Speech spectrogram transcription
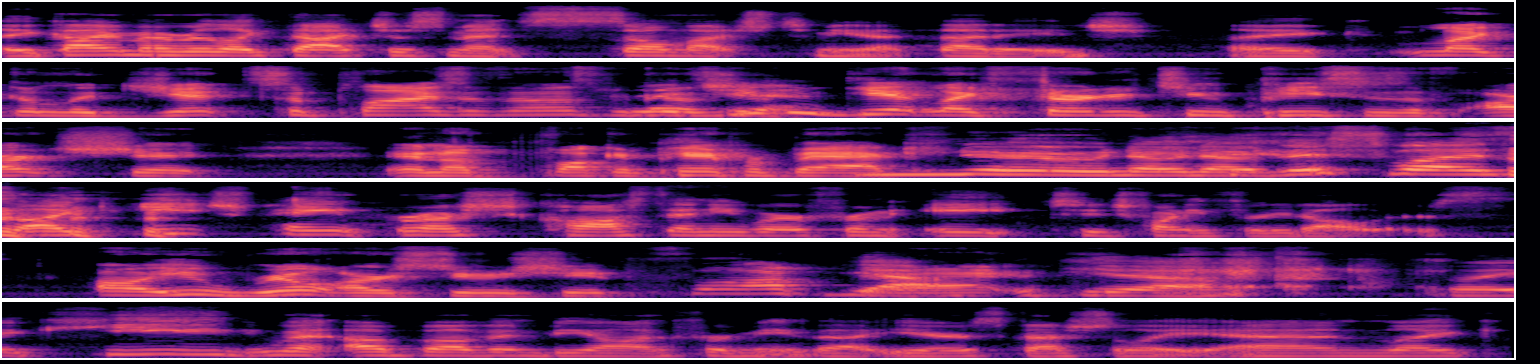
like I remember like that just meant so much to me at that age. Like like the legit supplies of those because you can get like 32 pieces of art shit in a fucking paperback. no, no, no. This was like each paintbrush cost anywhere from eight to twenty three dollars. Oh, you real art student shit. Fuck Yeah. that. Yeah. Like he went above and beyond for me that year, especially. And like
